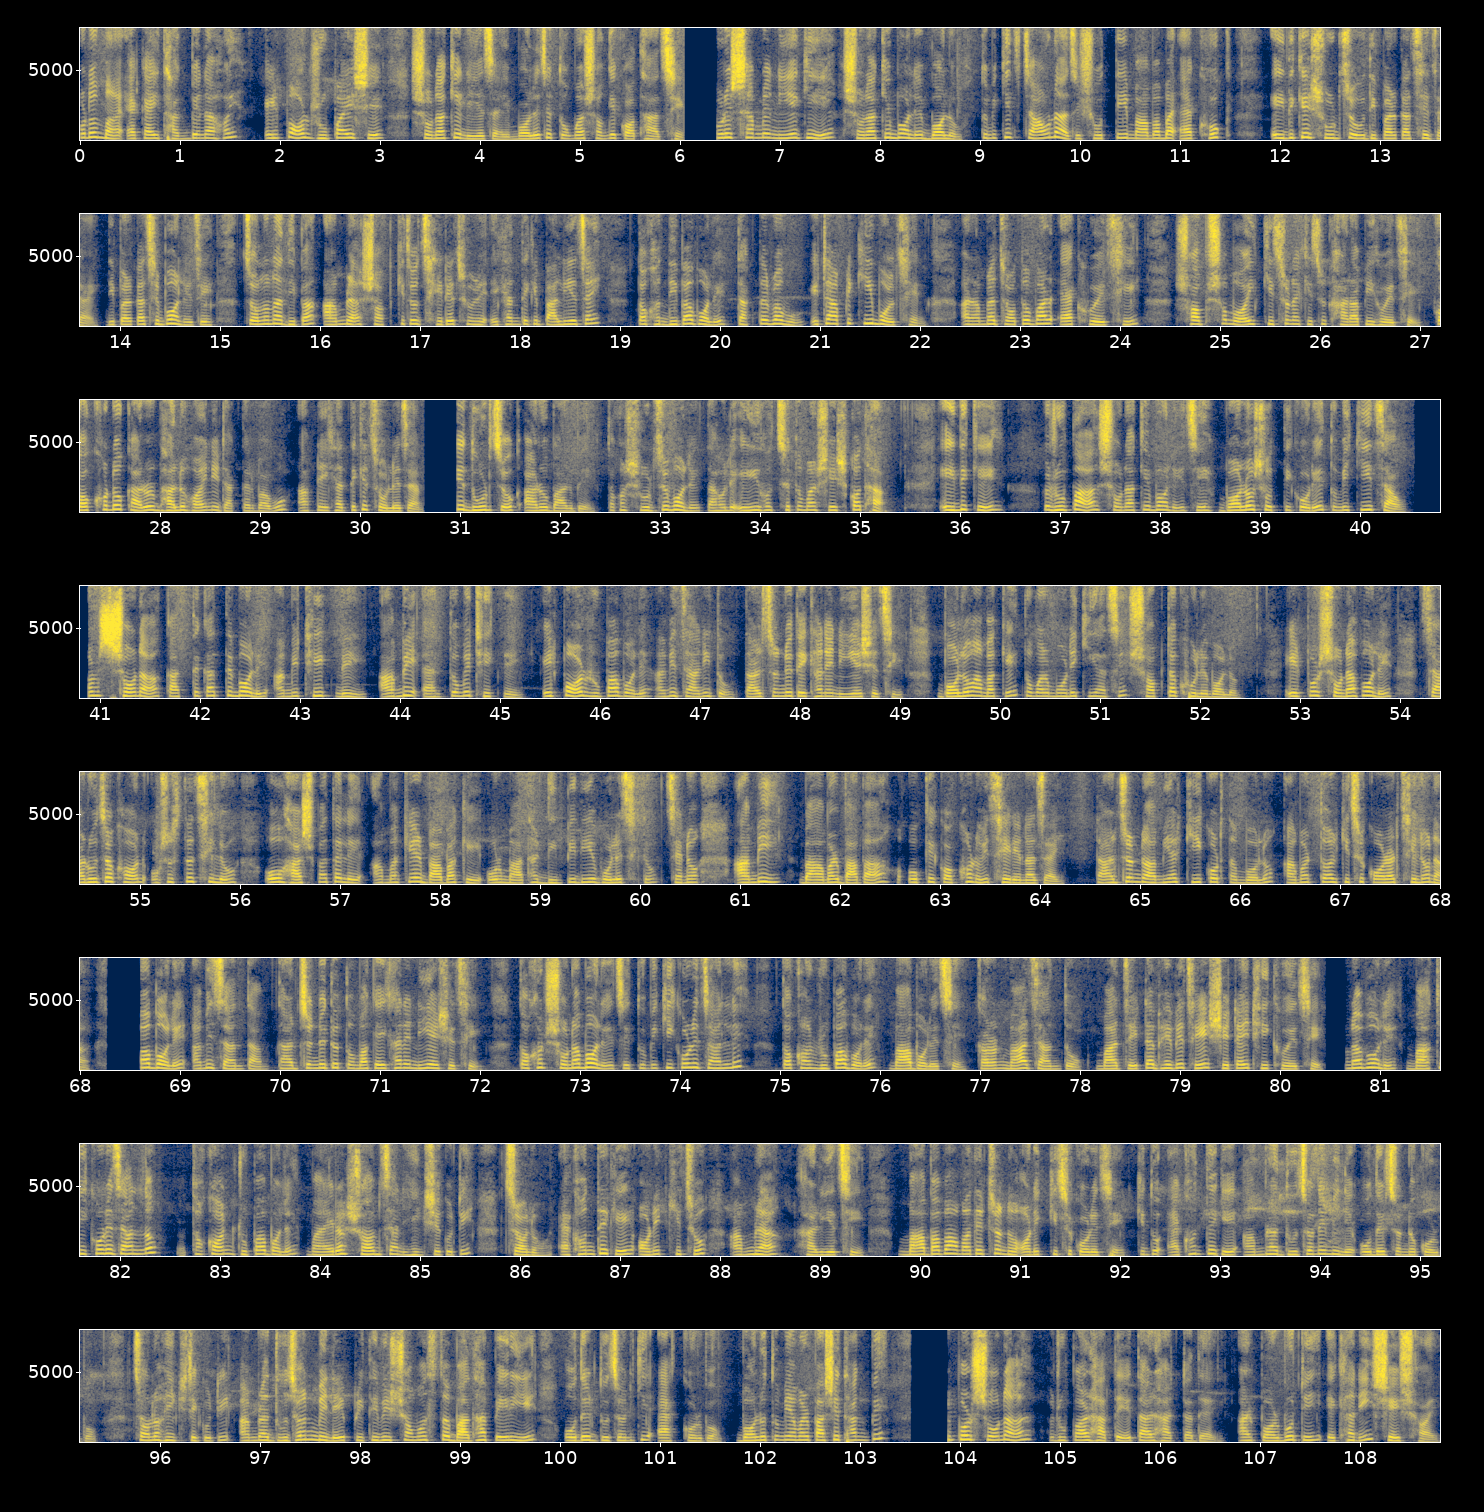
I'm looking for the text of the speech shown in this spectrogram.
কোনো মা একাই থাকবে না হয়? এরপর রূপা এসে সোনাকে নিয়ে যায়, বলে যে তোমার সঙ্গে কথা আছে। নূরের সামনে নিয়ে গিয়ে সোনাকে বলে, বলো, তুমি কি চাও না যে সত্যি মা বাবা এক হোক? এইদিকে সূর্য দীপার কাছে যায়। দীপার কাছে বলে যে, চলো না দীপা, আমরা সব কিছু ছেড়ে ছুঁড়ে এখান থেকে পালিয়ে যাই। তখন দীপা বলে, ডাক্তারবাবু, এটা আপনি কি বলছেন? আর আমরা যতবার এক হয়েছি, সব সময় কিছু না কিছু খারাপই হয়েছে। কখনো কারোর ভালো হয়নি, ডাক্তারবাবু, আপনি এখান থেকে চলে যান। দুর্যোগ আরও বাড়বে। তখন সূর্য বলে, তাহলে এই হচ্ছে তোমার শেষ কথা? এইদিকে রূপা সোনাকে বলে যে, বলো সত্যি করে, তুমি কি চাও? তখন সোনা কাঁদতে কাঁদতে বলে, আমি ঠিক নেই, আমি একদমই ঠিক নেই। এরপর রূপা বলে, আমি জানি তো, তার জন্য তো এখানে নিয়ে এসেছি। বলো আমাকে, তোমার মনে কি আছে? সবটা খুলে বলো। এরপর সোনা বলে, চারু যখন অসুস্থ ছিল, ও হাসপাতালে আমাকে আর বাবাকে ওর মাথার দিব্যি দিয়ে বলেছিল যেন আমি বা আমার বাবা ওকে কখনোই ছেড়ে না যাই। তার জন্য আমি আর কি করতাম বলো? আমার তো আর কিছু করার ছিল না। বাবা বলে, আমি জানতাম, তার জন্যই তো তোমাকে এখানে নিয়ে এসেছি। তখন সোনা বলে, যে তুমি কি করে জানলে? তখন রূপা বলে, মা বলেছে, কারণ মা জানতো। মা যেটা ভেবেছে সেটাই ঠিক হয়েছে। সোনা বলে মা কি করে জানলো? তখন রূপা বলে, মায়েরা সব জানে হিংসেকুটি। চলো, এখন থেকে অনেক কিছু আমরা হারিয়েছি। মা বাবা আমাদের জন্য অনেক কিছু করেছে, কিন্তু এখন থেকে আমরা দুজনে মিলে ওদের জন্য করব। চলো হিংসেকুটি, আমরা দুজন মিলে পৃথিবীর সমস্ত বাধা পেরিয়ে ওদের দুজনকে এক করব। বলো তুমি আমার পাশে থাকবে? এরপর সোনা রূপার হাতে তার হাতটা দেয়, আর পর্বটি এখানেই শেষ হয়।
